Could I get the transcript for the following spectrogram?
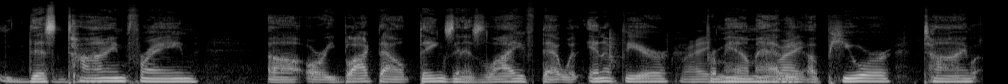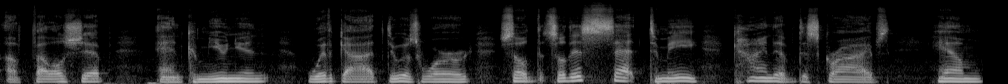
this time frame, uh, or he blocked out things in his life that would interfere Right. from him having Right. a pure time of fellowship and communion with God through His Word. So, so this set to me kind of describes him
